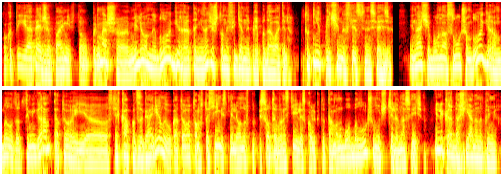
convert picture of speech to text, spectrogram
Только ты, опять же, пойми, что, понимаешь, миллионный блогер – это не значит, что он офигенный преподаватель. Тут нет причинно-следственной связи. Иначе бы у нас лучшим блогером был этот иммигрант, который э, слегка подзагорел, и у которого там 170 миллионов подписоты в инсте или сколько-то там. Он был бы лучшим учителем на свете. Или Кардашьяна, например.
